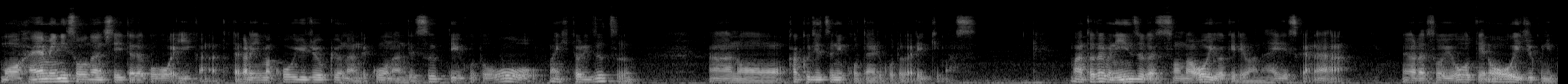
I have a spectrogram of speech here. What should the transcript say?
もう早めに相談していただく方がいいかなとだから今こういう状況なんでこうなんですっていうことを、まあ、一人ずつあの確実に答えることができますまあ例えば人数がそんな多いわけではないですからだからそういう大手の多い塾に比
